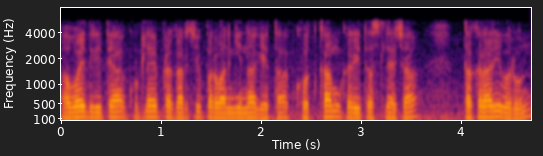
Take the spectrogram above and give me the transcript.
अवैधरित्या कुठल्याही प्रकारची परवानगी न घेता खोदकाम करीत असल्याच्या तक्रारीवरून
